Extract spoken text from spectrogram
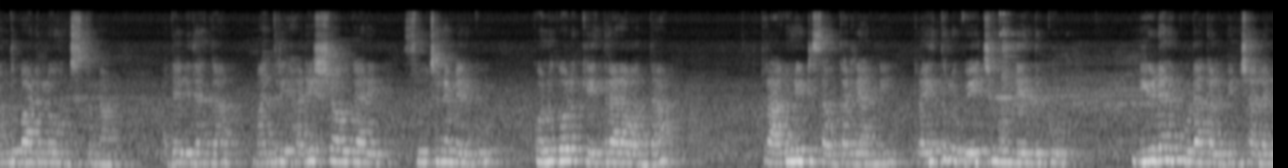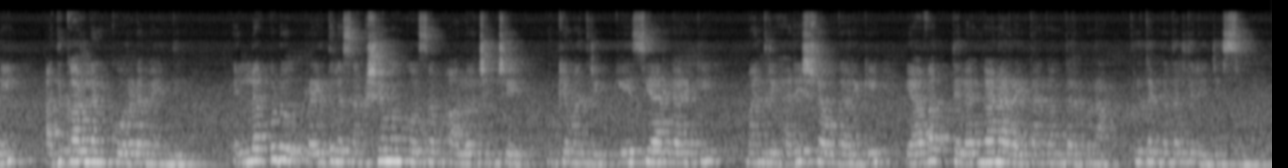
అందుబాటులో ఉంచుతున్నాం. అదేవిధంగా మంత్రి హరీష్ రావు గారి సూచన మేరకు కొనుగోలు కేంద్రాల వద్ద త్రాగునీటి సౌకర్యాన్ని రైతులు వేచి ఉండేందుకు నీడను కూడా కల్పించాలని అధికారులను కోరడమైంది ఎల్లప్పుడూ రైతుల సంక్షేమం కోసం ఆలోచించే ముఖ్యమంత్రి కేసీఆర్ గారికి మంత్రి హరీష్ రావు గారికి యావత్ తెలంగాణ రైతాంగం తరపున కృతజ్ఞతలు తెలియజేస్తున్నాను.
